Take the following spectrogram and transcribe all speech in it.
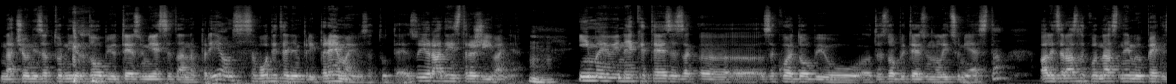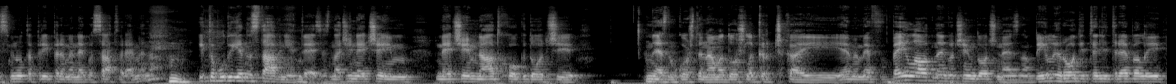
Znači oni za turnir dobiju tezu mjesec dana prije, oni se sa voditeljem pripremaju za tu tezu i rade istraživanje. Imaju i neke teze za, e, za koje dobiju, to dobiju tezu na licu mjesta, ali za razliku od nas nemaju 15 minuta pripreme nego sat vremena i to budu jednostavnije teze. Znači neće im, neće im ad hoc doći ne znam, ko što je nama došla Grčka i MMF bailout, nego će im doći, ne znam, bili roditelji trebali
